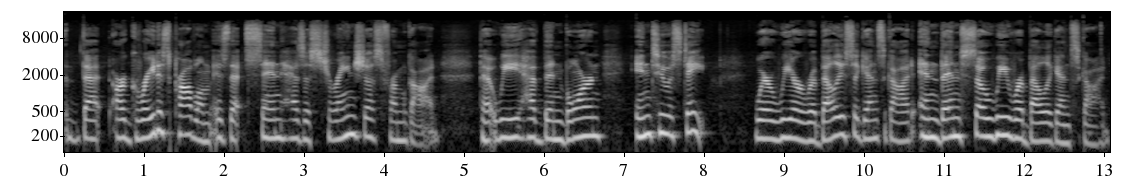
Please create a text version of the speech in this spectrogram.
that our greatest problem is that sin has estranged us from God, that we have been born into a state where we are rebellious against God, and then so we rebel against God,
